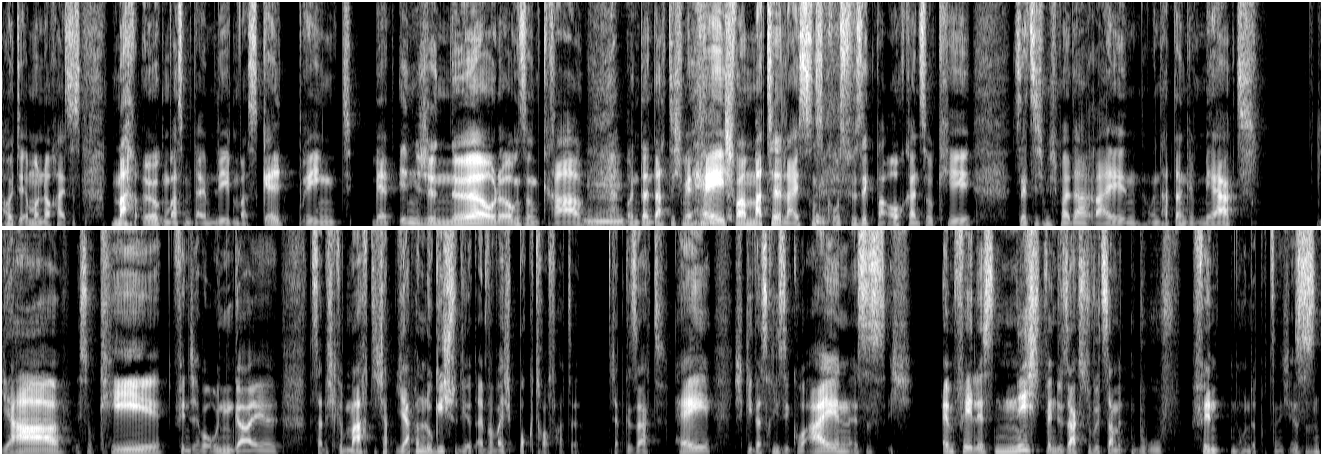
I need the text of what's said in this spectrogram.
heute immer noch heißt es, mach irgendwas mit deinem Leben, was Geld bringt, werd Ingenieur oder irgend so ein Kram. Mhm. Und dann dachte ich mir, hey, ich war Mathe, Leistungskurs Physik, war auch ganz okay, setze ich mich mal da rein und habe dann gemerkt, ja, ist okay, finde ich aber ungeil. Was habe ich gemacht? Ich habe Japanologie studiert, einfach weil ich Bock drauf hatte. Ich habe gesagt, hey, ich gehe das Risiko ein, es ist, ich empfehle es nicht, wenn du sagst, du willst damit einen Beruf finden, hundertprozentig. Es ist, ein,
